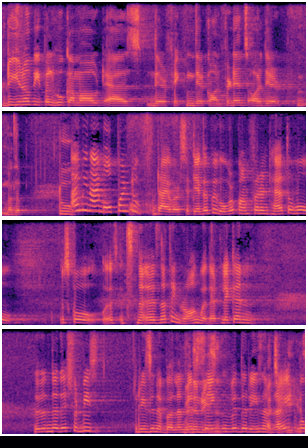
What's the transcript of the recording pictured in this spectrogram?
Do you know people who come out as they're faking their confidence اور دیر مطلب to I mean I'm open to diversity اگر کوئی اوور کانفیڈنٹ ہے تو وہ اس کو نتھنگ رانگ ود دیٹ لیکن they should be reasonable and with the reason right وہ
